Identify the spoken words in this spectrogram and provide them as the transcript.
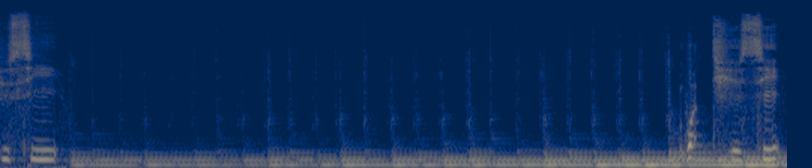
You See. What You See.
